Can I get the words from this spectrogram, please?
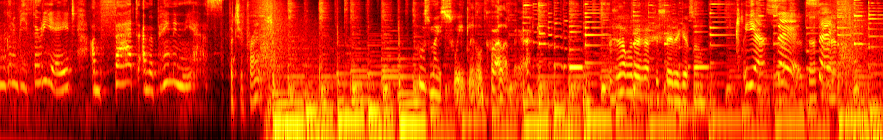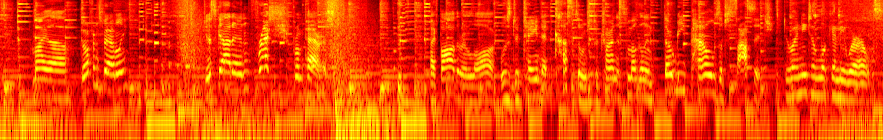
I'm gonna be 38. I'm fat. I'm a pain in the ass. But you're French. Who's my sweet little koala bear? Is that what I have to say to get some? Yeah, say it. Say it. My uh, girlfriend's family just got in fresh from Paris. My father-in-law was detained at customs for trying to smuggle in 30 pounds of sausage. Do I need to look anywhere else?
